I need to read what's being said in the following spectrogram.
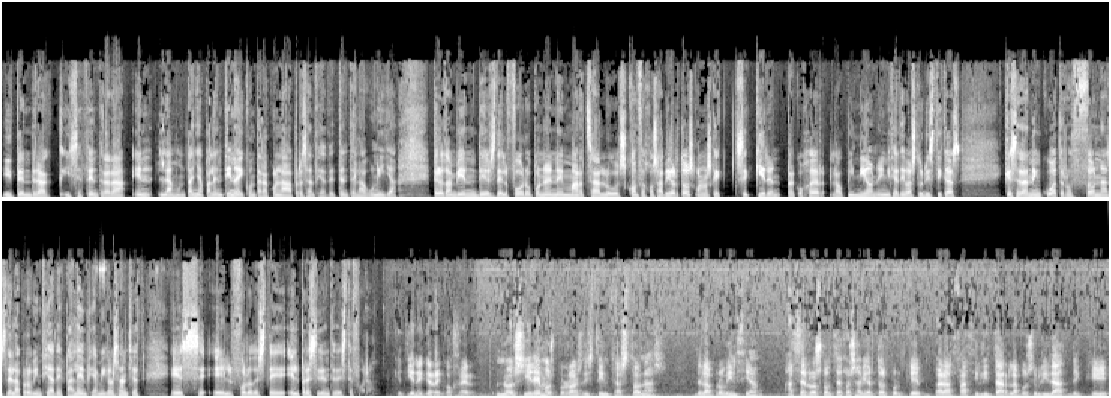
y tendrá y se centrará en la montaña palentina y contará con la presencia de Tente Lagunilla. Pero también desde el foro ponen en marcha los concejos abiertos con los que se quieren recoger la opinión e iniciativas turísticas que se dan en cuatro zonas de la provincia de Palencia. Miguel Sánchez es el foro de este, el presidente de este foro. Que tiene que recoger, nos iremos por las distintas zonas de la provincia, hacer los concejos abiertos porque para facilitar la posibilidad de que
